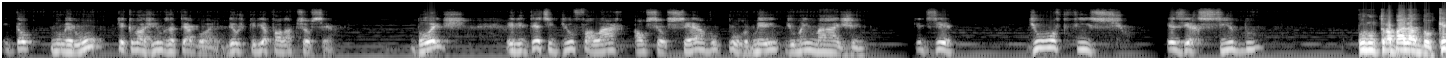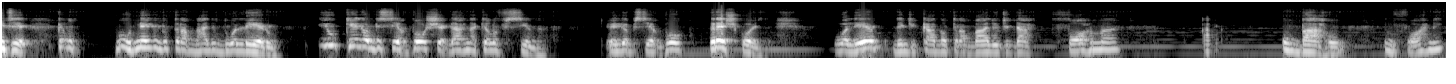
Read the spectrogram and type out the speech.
Então, número um, o que, que nós vimos até agora? Deus queria falar para o seu servo. Dois, ele decidiu falar ao seu servo por meio de uma imagem, quer dizer, de um ofício exercido por um trabalhador, quer dizer, pelo, por meio do trabalho do oleiro. E o que ele observou chegar naquela oficina? Ele observou três coisas. O oleiro, dedicado ao trabalho de dar forma a um barro informe.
